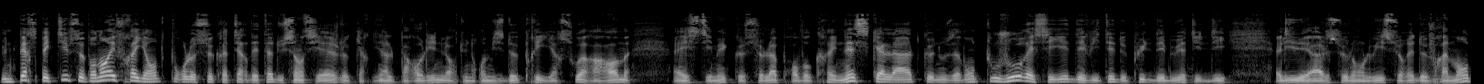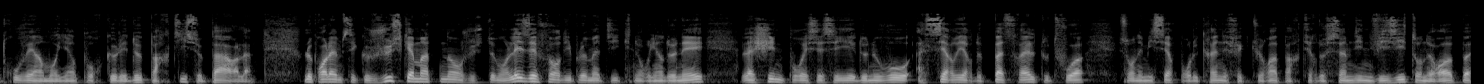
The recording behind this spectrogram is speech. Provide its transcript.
Une perspective cependant effrayante pour le secrétaire d'État du Saint-Siège, le cardinal Paroline, lors d'une remise de prix hier soir à Rome, a estimé que cela provoquerait une escalade que nous avons toujours essayé d'éviter depuis le début, a-t-il dit. L'idéal, selon lui, serait de vraiment trouver un moyen pour que les deux parties se parlent. Le problème, c'est que jusqu'à maintenant, justement, les efforts diplomatiques n'ont rien donné. La Chine pourrait s'essayer de nouveau à servir de passerelle. Toutefois, son émissaire pour l'Ukraine effectuera à partir de samedi une visite en Europe.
